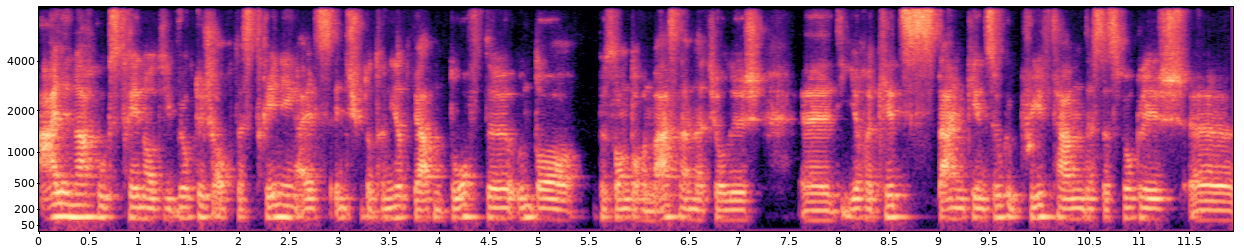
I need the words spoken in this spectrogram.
alle Nachwuchstrainer, die wirklich auch das Training als endlich wieder trainiert werden durfte, unter besonderen Maßnahmen natürlich, äh, die ihre Kids dahingehend so gebrieft haben, dass das wirklich äh,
